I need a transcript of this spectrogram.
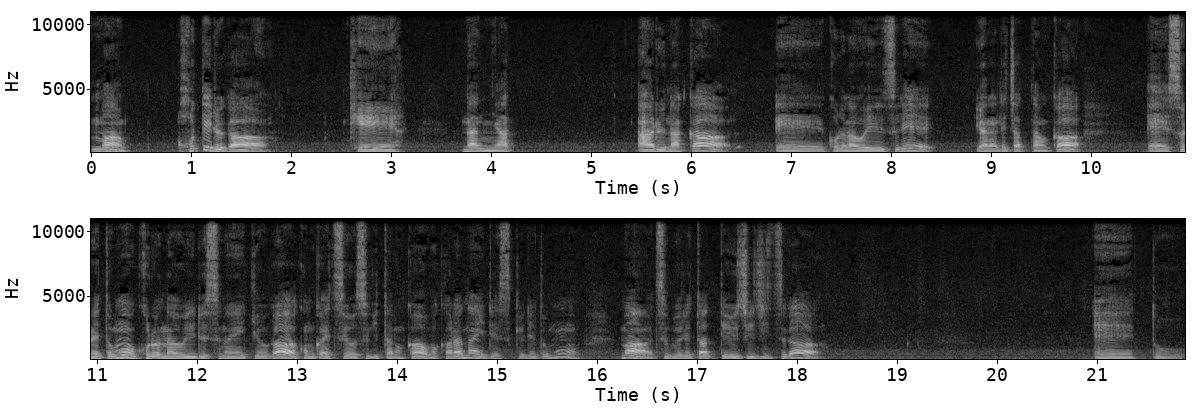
ー、まあホテルが経営難にあある中、えー、コロナウイルスでやられちゃったのかえー、それともコロナウイルスの影響が今回強すぎたのかわからないですけれどもまあ潰れたっていう事実がえー、っと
